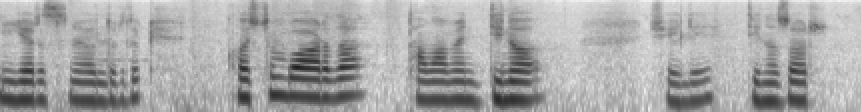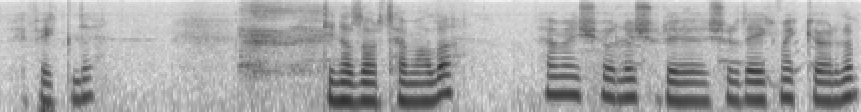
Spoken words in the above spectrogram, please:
Yarısını öldürdük. Kostüm bu arada tamamen dino şeyli, dinozor efektli. Dinozor temalı. Hemen şöyle şuraya, şurada ekmek gördüm.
